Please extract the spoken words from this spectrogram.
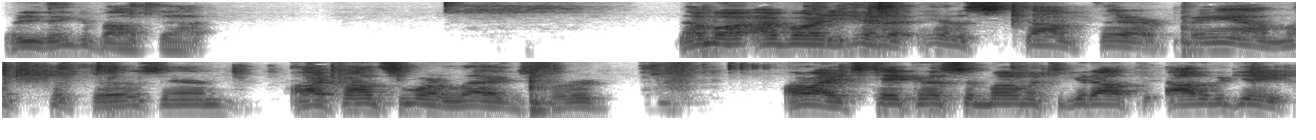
What do you think about that? I'm, I've already hit a hit a stump there. Bam. Let's put those in. Oh, I found some more legs, bird. All right, it's taking us a moment to get out out of the gate.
